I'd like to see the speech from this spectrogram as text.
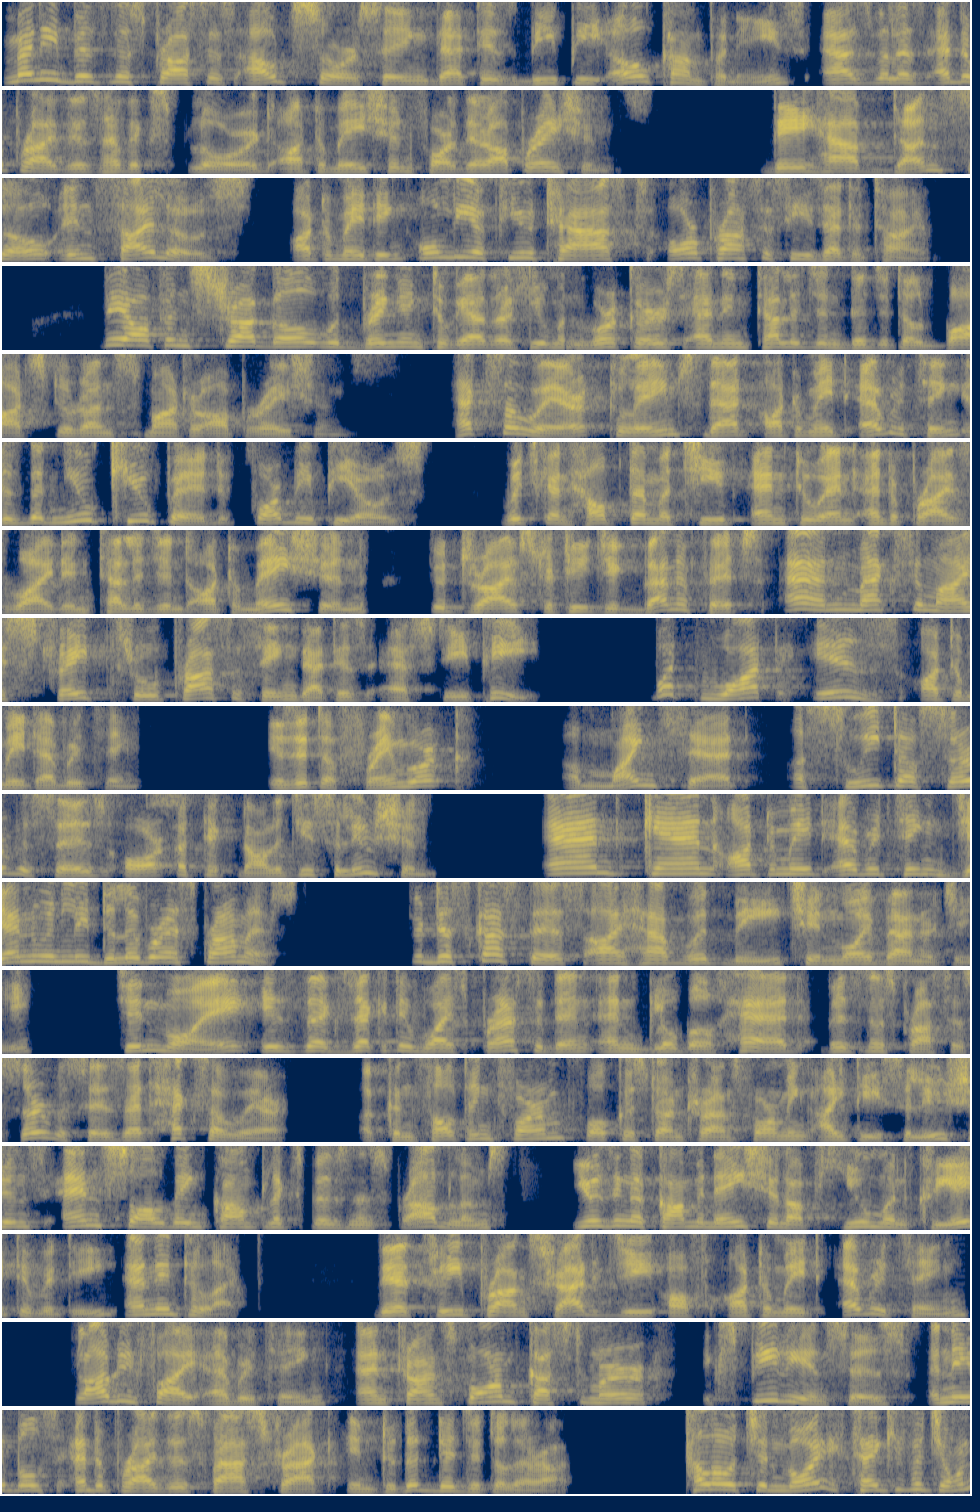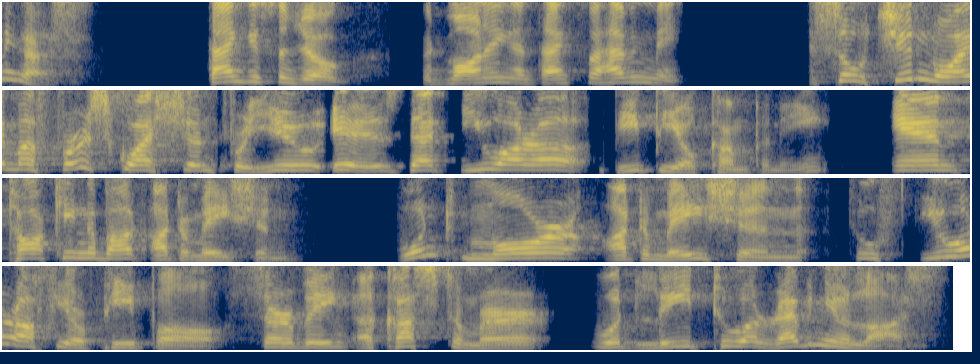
Many business process outsourcing, that is BPO companies, as well as enterprises, have explored automation for their operations. They have done so in silos, automating only a few tasks or processes at a time. They often struggle with bringing together human workers and intelligent digital bots to run smarter operations. Hexaware claims that Automate Everything is the new Cupid for BPOs, which can help them achieve end to end enterprise wide intelligent automation to drive strategic benefits and maximize straight through processing, that is STP. But what is Automate Everything? Is it a framework, a mindset, a suite of services, or a technology solution? And can Automate Everything genuinely deliver as promised? To discuss this, I have with me Chinmoy Banerjee. Chinmoy is the Executive Vice President and Global Head Business Process Services at Hexaware, a consulting firm focused on transforming IT solutions and solving complex business problems using a combination of human creativity and intellect. Their three pronged strategy of automate everything, cloudify everything, and transform customer experiences enables enterprises fast track into the digital era. Hello, Chinmoy. Thank you for joining us. Thank you, Sanjog. Good morning, and thanks for having me. So, Chinmoy, my first question for you is that you are a BPO company and talking about automation. Wouldn't more automation to fewer of your people serving a customer would lead to a revenue loss?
